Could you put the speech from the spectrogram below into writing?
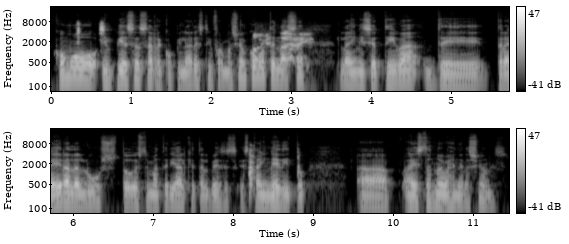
cómo empiezas a recopilar esta información? ¿Cómo te nace la iniciativa de traer a la luz todo este material que tal vez está inédito a, estas nuevas generaciones?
